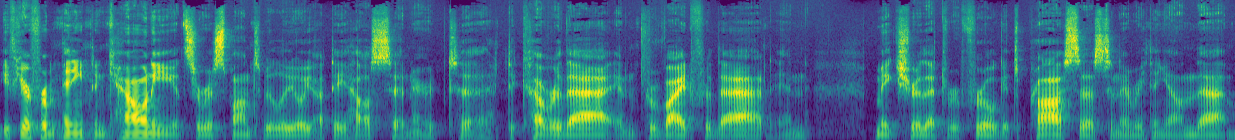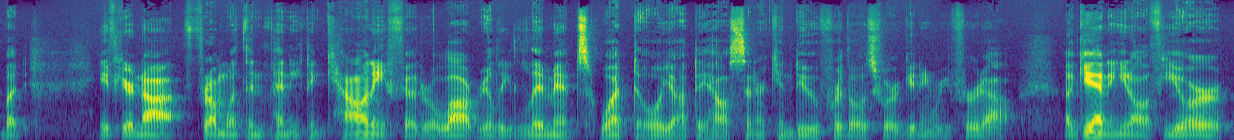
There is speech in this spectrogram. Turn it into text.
if you're from Pennington County, it's a responsibility of Oyate Health Center to to cover that and provide for that and make sure that the referral gets processed and everything on that. But if you're not from within Pennington County, federal law really limits what the Oyate Health Center can do for those who are getting referred out. Again, you know, if you're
